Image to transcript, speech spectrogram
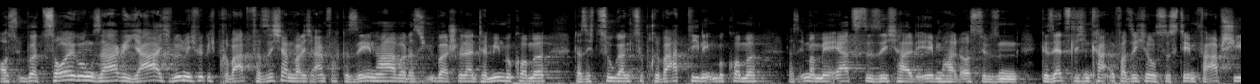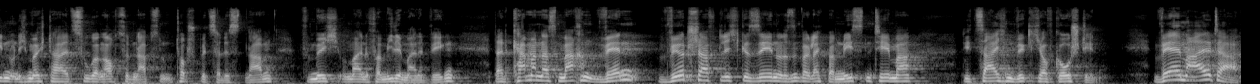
aus Überzeugung sage, ja, ich will mich wirklich privat versichern, weil ich einfach gesehen habe, dass ich überall schnell einen Termin bekomme, dass ich Zugang zu Privatkliniken bekomme, dass immer mehr Ärzte sich halt eben halt aus diesem gesetzlichen Krankenversicherungssystem verabschieden und ich möchte halt Zugang auch zu den absoluten Top-Spezialisten haben, für mich und meine Familie meinetwegen. Dann kann man das machen, wenn wirtschaftlich gesehen, da sind wir gleich beim nächsten Thema, die Zeichen wirklich auf Go stehen. Wer im Alter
